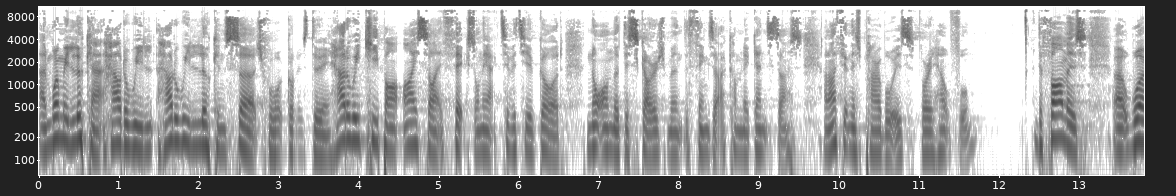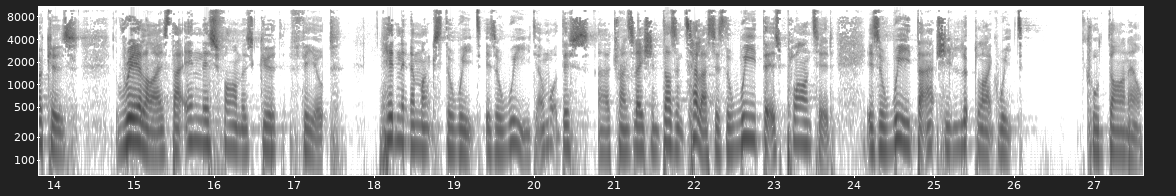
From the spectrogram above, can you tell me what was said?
And when we look at how do we, how do we look and search for what God is doing? How do we keep our eyesight fixed on the activity of God, not on the discouragement, the things that are coming against us? And I think this parable is very helpful. The farmers, uh, workers realize that in this farmer's good field, hidden in amongst the wheat is a weed. And what this uh, translation doesn't tell us is the weed that is planted is a weed that actually looked like wheat called darnel.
